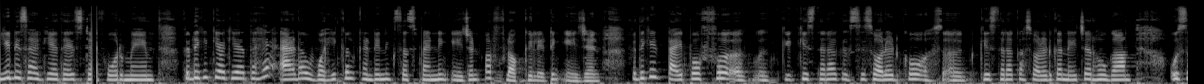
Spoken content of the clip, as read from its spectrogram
ये डिसाइड किया था स्टेप फोर में। फिर देखिए क्या किया जाता है? Add a vehicle containing suspending agent और फ्लॉक्यूलेटिंग एजेंट फिर देखिए टाइप ऑफ़ किस तरह से सॉलिड को किस तरह का सॉलिड का नेचर होगा, उस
